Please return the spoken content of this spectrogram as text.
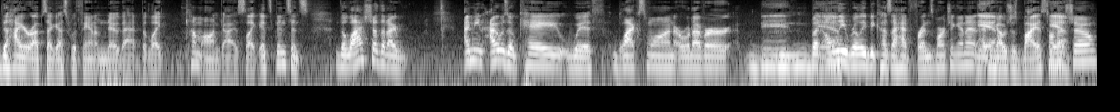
the higher ups, I guess, with Phantom know that. But like, come on, guys! Like, it's been since the last show that I. I mean, I was okay with Black Swan or whatever, Eh, but yeah. only really because I had friends marching in it. I think I was just biased on Yeah. that show.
